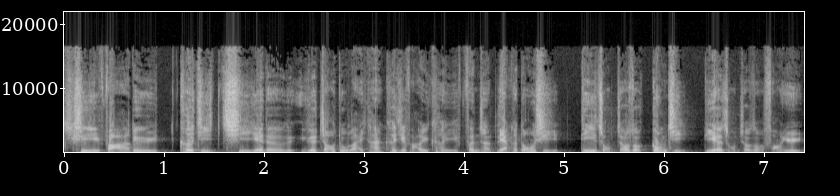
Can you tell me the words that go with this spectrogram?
技法律科技企业的一个角度来看，科技法律可以分成两个东西。第一种叫做攻击，第二种叫做防御。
